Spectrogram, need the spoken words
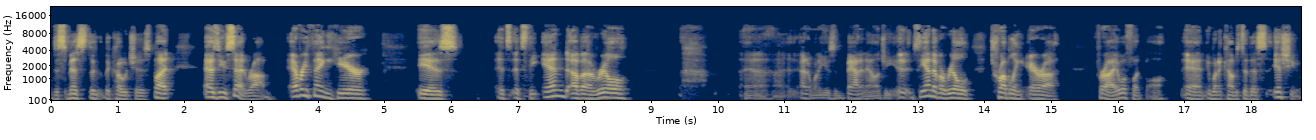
dismiss the, the coaches. But as you said, Rob, everything here is it's it's the end of a real uh, I don't want to use a bad analogy. It's the end of a real troubling era for Iowa football, and when it comes to this issue,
